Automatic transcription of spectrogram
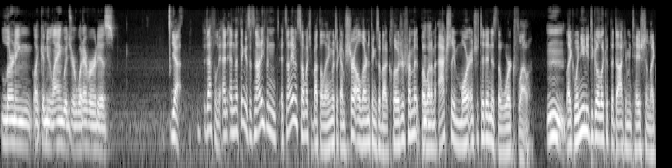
learning like a new language or whatever it is. Yeah, definitely. And and the thing is, it's not even it's not even so much about the language. Like I'm sure I'll learn things about Clojure from it, but what I'm actually more interested in is the workflow. Mm, Like when you need to go look at the documentation, like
